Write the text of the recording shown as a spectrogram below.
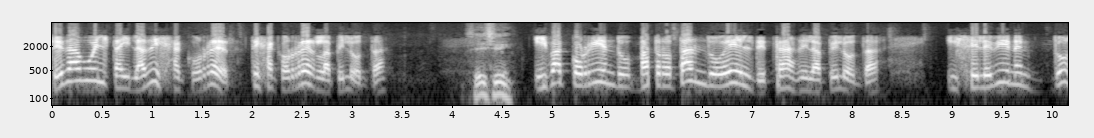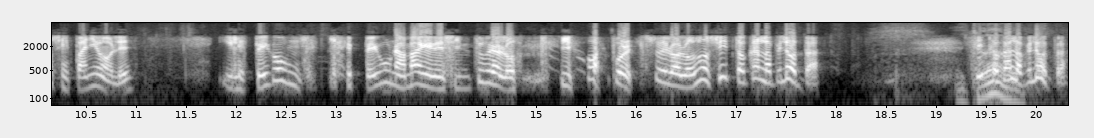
se da vuelta y la deja correr, deja correr la pelota, Sí, sí. y va corriendo, va trotando él detrás de la pelota, y se le vienen dos españoles, y les pegó un, les pegó una mague de cintura, los tiró por el suelo a los dos sin tocar la pelota, sin tocar la pelota.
